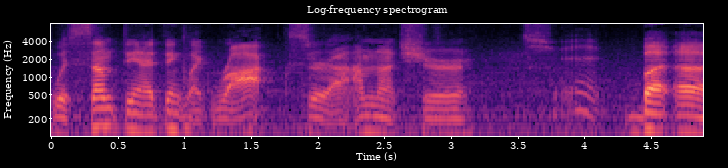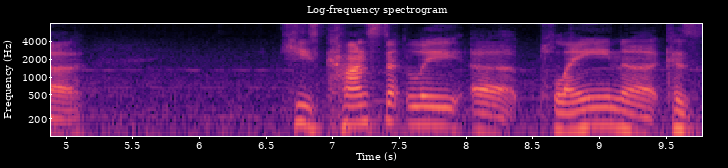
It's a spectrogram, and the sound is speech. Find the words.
with something. I think like rocks, or I- I'm not sure Shit. but uh he's constantly uh playing uh cuz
